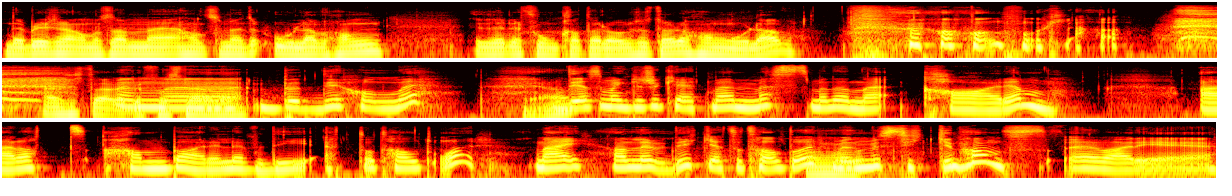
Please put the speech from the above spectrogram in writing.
Det blir sånn som eh, han som heter Olav Hong. I telefonkatalogen så står det Hong Olav. Hong-Olav. Jeg synes det er veldig Men fascinerende. eh, Buddy Holly Ja. Det som egentlig sjokkerte meg mest med denne karen, er at han bare levde i ett og et halvt år. Nei, han levde ikke ett og et halvt år, men musikken hans eh, var i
